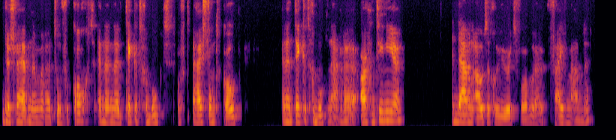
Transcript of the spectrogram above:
dus we hebben hem toen verkocht en een ticket geboekt, of hij stond te koop en een ticket geboekt naar Argentinië. En daar een auto gehuurd voor vijf maanden.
